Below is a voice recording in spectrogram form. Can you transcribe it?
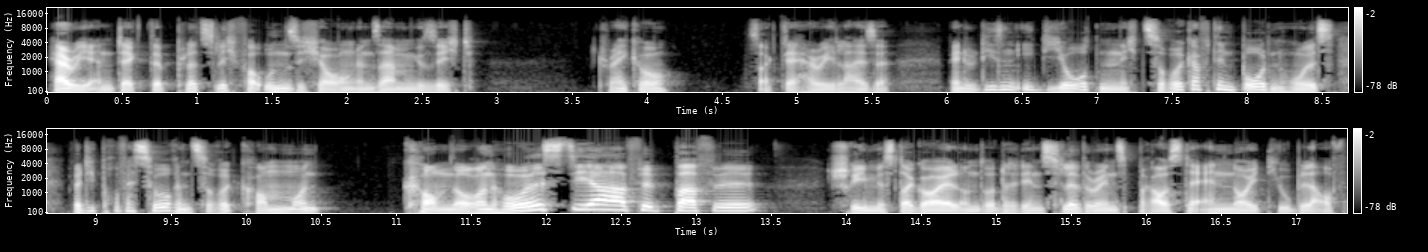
Harry entdeckte plötzlich Verunsicherung in seinem Gesicht. Draco, sagte Harry leise, wenn du diesen Idioten nicht zurück auf den Boden holst, wird die Professorin zurückkommen und. Komm doch und hol's dir, Apfelpaffel! schrie Mr. Goyle, und unter den Slytherins brauste erneut Jubel auf.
